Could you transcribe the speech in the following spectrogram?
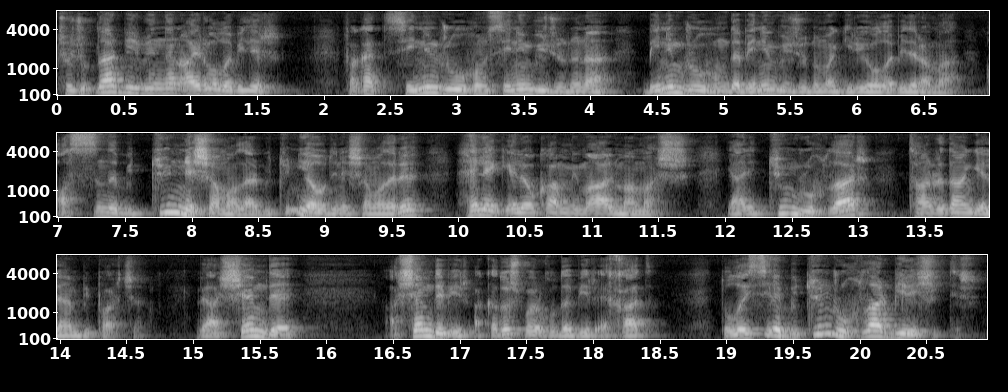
çocuklar birbirinden ayrı olabilir fakat senin ruhun senin vücuduna, benim ruhum da benim vücuduma giriyor olabilir ama aslında bütün neşamalar, bütün Yahudi neşamaları helek elokam mimal mamaş. Yani tüm ruhlar Tanrı'dan gelen bir parça. Ve Haşem de, Haşem de bir, Akadosh Baruhu da bir, Ehad. Dolayısıyla bütün ruhlar birleşiktir.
